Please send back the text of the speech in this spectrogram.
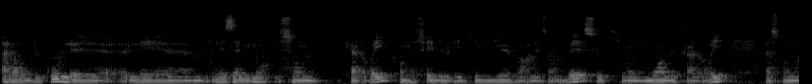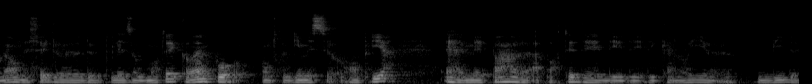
Alors du coup, les, les, les aliments qui sont caloriques, on essaye de les diminuer, voire les enlever. Ceux qui ont moins de calories, à ce moment-là, on essaye de, de, les augmenter quand même pour, entre guillemets, se remplir, mais pas apporter des, des, des, calories vides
